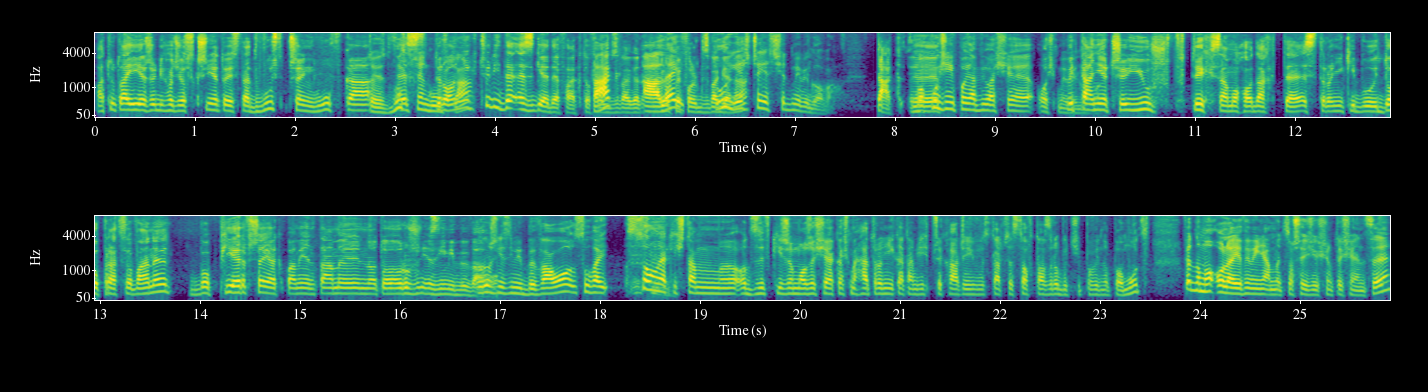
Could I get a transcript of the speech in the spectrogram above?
A tutaj, jeżeli chodzi o skrzynię, to jest ta dwusprzęgłówka To jest dwusprzęgłówka. Czyli DSG de facto Tak, Volkswagen, ale grupy tu Volkswagena. jeszcze jest siedmiobiegowa, Tak. bo e, później pojawiła się ośmiobiegowa. Pytanie, czy już w tych samochodach te stroniki były dopracowane? Bo pierwsze, jak pamiętamy, no to różnie z nimi bywało. Różnie z nimi bywało. Słuchaj, są jakieś tam e, odzywki, że może się jakaś mechatronika tam gdzieś przyhaczyć, wystarczy softa zrobić i powinno pomóc. Wiadomo, oleje wymieniamy co 60 tysięcy.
